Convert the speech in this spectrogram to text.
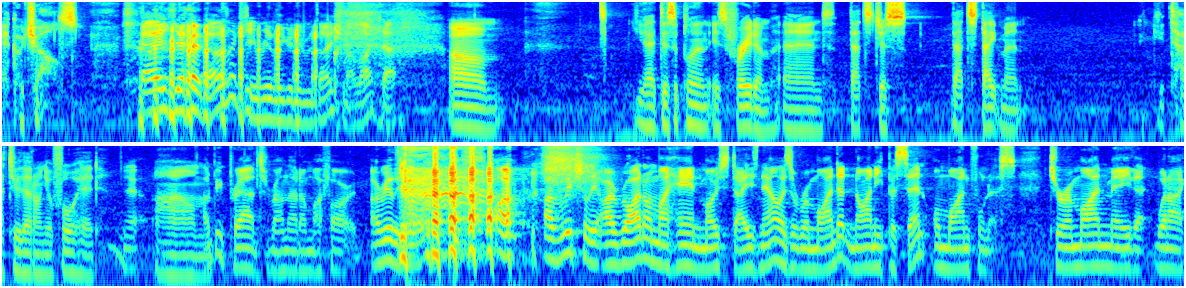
Echo Charles. Uh, yeah, that was actually a really good invitation. I like that. Um, yeah, discipline is freedom, and that's just that statement. You tattoo that on your forehead. Yeah. Um, I'd be proud to run that on my forehead. I really would. I've, I've literally, I write on my hand most days now as a reminder, 90% or mindfulness to remind me that when I,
